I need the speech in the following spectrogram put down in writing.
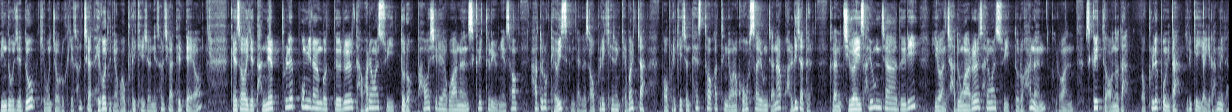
Windows에도 기본적으로 그게 설치가 되거든요. 어플리케이션이 설치가 될 때요. 그래서 이제 .NET 플랫폼이라는 것들을 다 활용할 수 있도록 PowerShell이라고 하는 스크립트를 이용해서 하도록 되어 있습니다. 그래서 어플리케이션 개발자 뭐 어플리케이션 테스터 같은 같은 경우나 고급 사용자나 관리자들 그 다음에 GUI 사용자들이 이러한 자동화를 사용할 수 있도록 하는 그러한 스크립트 언어다 뭐 플랫폼이다 이렇게 이야기를 합니다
